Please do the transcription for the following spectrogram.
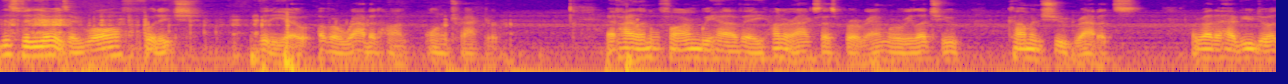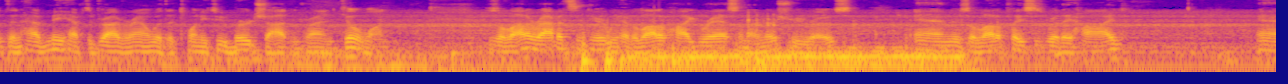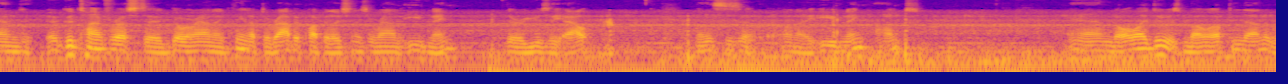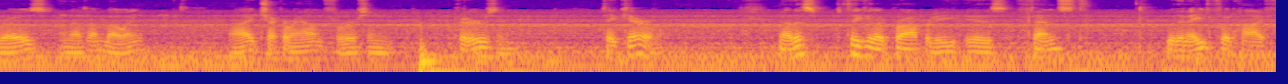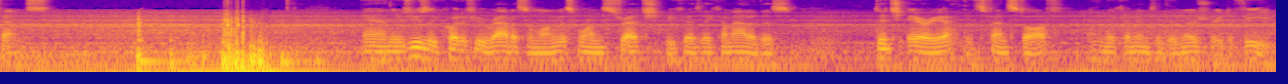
This video is a raw footage video of a rabbit hunt on a tractor. At Highland Farm we have a hunter access program where we let you come and shoot rabbits. I'd rather have you do it than have me have to drive around with a 22 bird shot and try and kill one. There's a lot of rabbits in here. We have a lot of high grass in our nursery rows and there's a lot of places where they hide and a good time for us to go around and clean up the rabbit population is around evening. They're usually out. And this is a, on an evening hunt. And all I do is mow up and down the rows. And as I'm mowing, I check around for some critters and take care of them. Now, this particular property is fenced with an eight foot high fence and there's usually quite a few rabbits along this one stretch because they come out of this ditch area that's fenced off and they come into the nursery to feed.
